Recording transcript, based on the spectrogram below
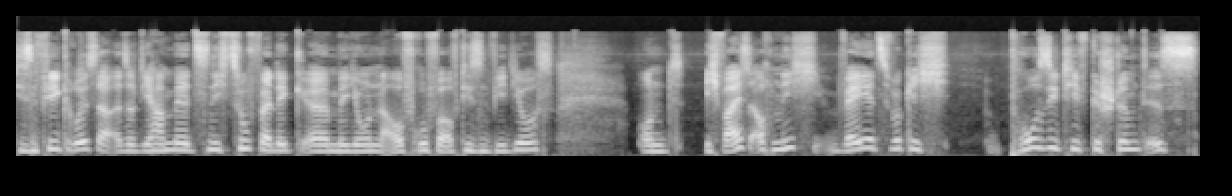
die sind viel größer. Also die haben jetzt nicht zufällig äh, Millionen Aufrufe auf diesen Videos. Und ich weiß auch nicht, wer jetzt wirklich positiv gestimmt ist,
